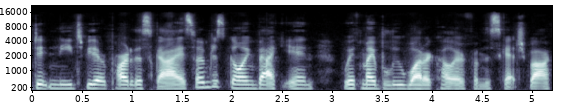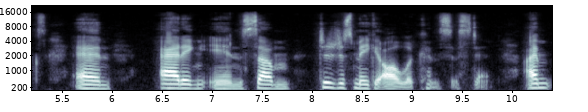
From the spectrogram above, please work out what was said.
didn't need to be there part of the sky. So I'm just going back in with my blue watercolor from the sketch box and adding in some to just make it all look consistent. I'm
